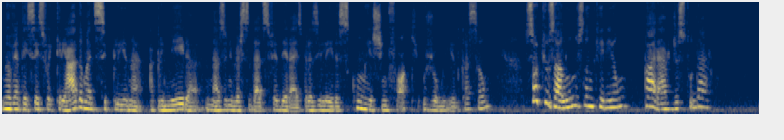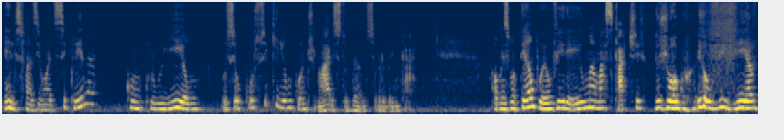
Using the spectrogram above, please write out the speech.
Em 96 foi criada uma disciplina, a primeira nas universidades federais brasileiras, com este enfoque, o jogo e educação. Só que os alunos não queriam parar de estudar. Eles faziam a disciplina, concluíam o seu curso e queriam continuar estudando sobre o brincar. Ao mesmo tempo, eu virei uma mascate do jogo. Eu vivia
